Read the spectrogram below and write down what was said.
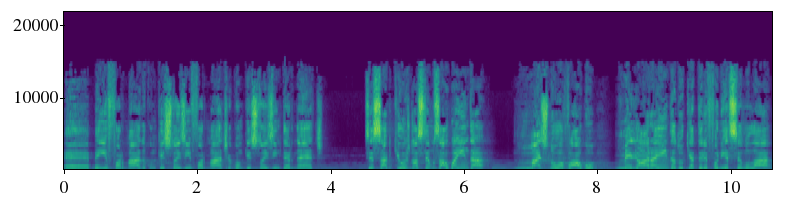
é bem informado com questões de informática, com questões de internet, você sabe que hoje nós temos algo ainda mais novo, algo melhor ainda do que a telefonia celular,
